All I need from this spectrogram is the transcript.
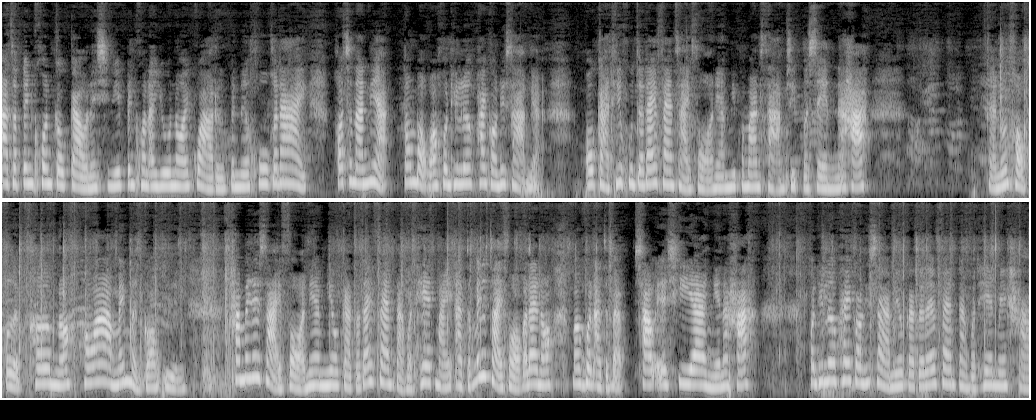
อาจจะเป็นคนเก่าๆในชีวิตเป็นคนอายุน้อยกว่า หรือเป็นเนื้อคู่ก็ได้ เพราะฉะนั้นเนี่ยต้องบอกว่าคนที่เลือกไพ่กองที่สามเนี่ย โอกาสที่คุณจะได้แฟนสายฝอเนี่ยมีประมาณ 30%นะคะแต่นุ่นขอเปิดเพิ่มเนาะเพราะว่าไม่เหมือนกองอื่น ถ้าไม่ได้สายฝอเนี่ยมีโอกาสจะได้แฟนต่างประเทศไหมอาจจะไม่ได้สายฝอก็ได้เนาะบางคนอาจจะแบบชาวเอเชียอย่างเงี้ยนะคะ คนที่เลือกไพ่กองที่สามมีโอกาสจะได้แฟนต่างประเทศไหมคะ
